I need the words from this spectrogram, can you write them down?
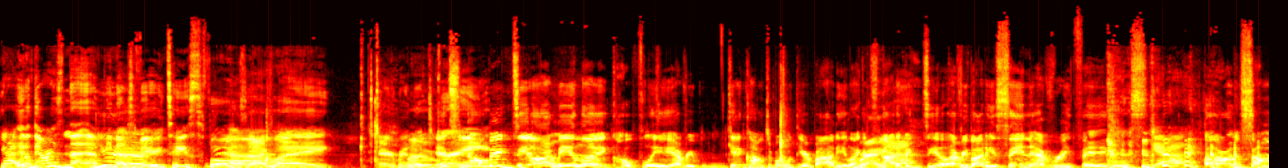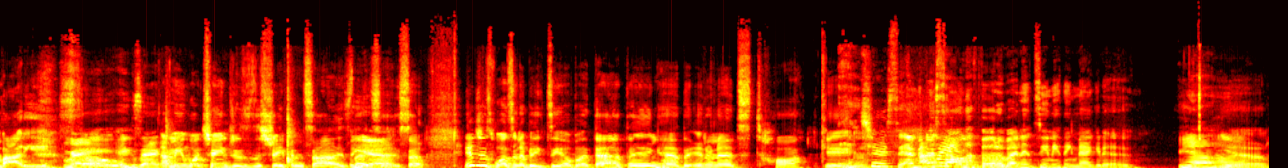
yeah, there was not. I mean, Yeah. was very tasteful. Exactly. Like everybody looked It's It's no big deal. I mean, like, hopefully, every get comfortable with your body. Like, Right. it's not Yeah. a big deal. Everybody's seen everything Yeah. on somebody. Right, So, exactly. I mean, what changes the shape and size? That's Yeah. it. So it just wasn't a big deal. But that thing had the internet's talking. Interesting. I mean, I, I saw mean- the photo, but I didn't see anything negative. Yeah, Yeah.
